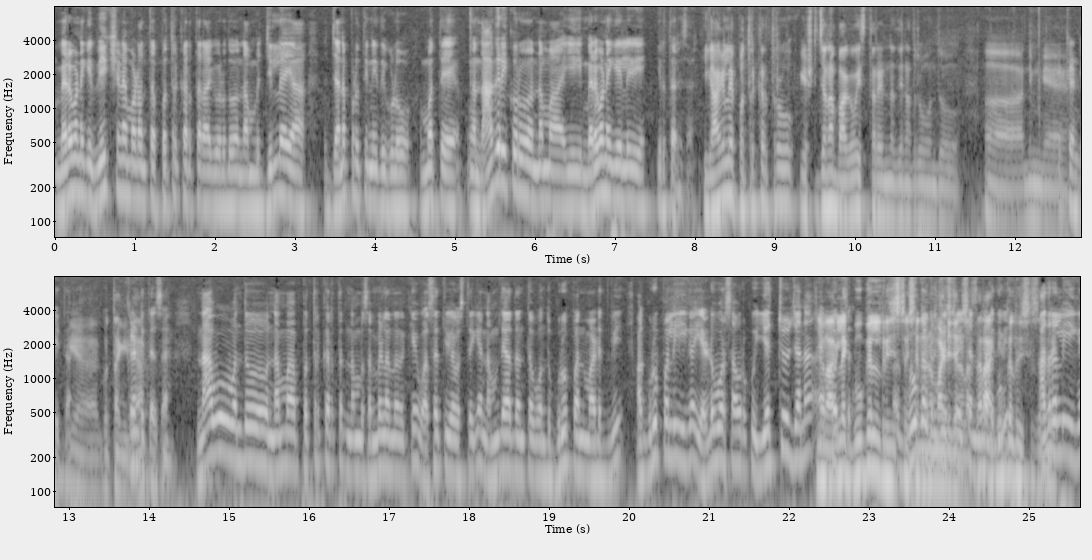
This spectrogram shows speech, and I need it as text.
ಮೆರವಣಿಗೆ ವೀಕ್ಷಣೆ ಮಾಡುವಂತ ಪತ್ರಕರ್ತರಾಗಿರೋದು ನಮ್ಮ ಜಿಲ್ಲೆಯ ಜನಪ್ರತಿನಿಧಿಗಳು ಮತ್ತೆ ನಾಗರಿಕರು ನಮ್ಮ ಈ ಮೆರವಣಿಗೆಯಲ್ಲಿ ಅದರಲ್ಲಿ ಇರ್ತಾರೆ ಸರ್. ಈಗಾಗಲೇ ಪತ್ರಕರ್ತರು ಎಷ್ಟು ಜನ ಭಾಗವಹಿಸ್ತಾರೆ ಅನ್ನೋದೇನಾದರೂ ಒಂದು ನಿಮಗೆ ಖಂಡಿತ. ಗೊತ್ತಾಗಿ ಗೊತ್ತಾಗಿದೆ ಖಂಡಿತ ಸರ್. ನಾವು ಒಂದು ನಮ್ಮ ಪತ್ರಕರ್ತರ ನಮ್ಮ ಸಮ್ಮೇಳನಕ್ಕೆ ವಸತಿ ವ್ಯವಸ್ಥೆಗೆ ನಮ್ಮದೇ ಆದಂತ ಒಂದು ಗ್ರೂಪ್ ಅನ್ನು ಮಾಡಿದ್ವಿ. ಆ ಗ್ರೂಪ್ ಅಲ್ಲಿ ಈಗ ಎರಡೂವರೆ ಸಾವಿರಕ್ಕೂ ಹೆಚ್ಚು ಜನ ಗೂಗಲ್ ರಿಜಿಸ್ಟ್ರೇಷನ್ ಅದರಲ್ಲಿ ಈಗ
